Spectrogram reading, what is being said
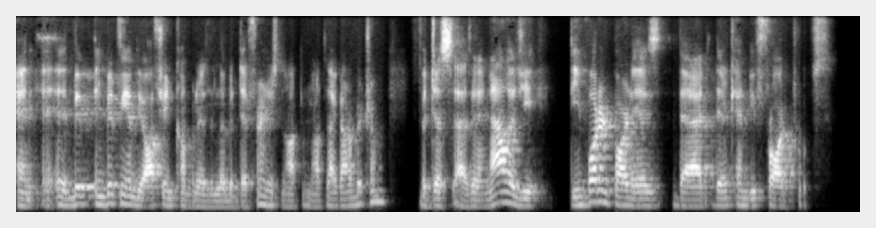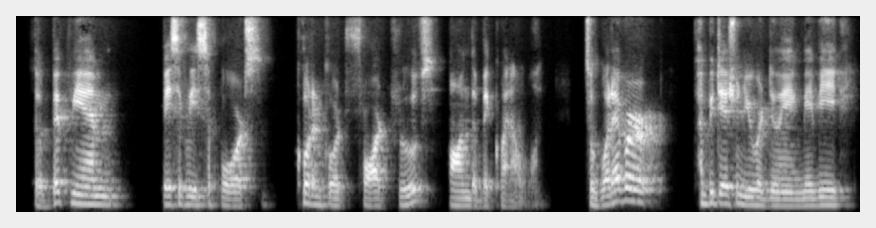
and in Bitcoin, the off-chain component is a little bit different. It's not, not like Arbitrum, but just as an analogy, the important part is that there can be fraud proofs. So BitVM basically supports quote unquote fraud proofs on the Bitcoin L1. So whatever computation you were doing, maybe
